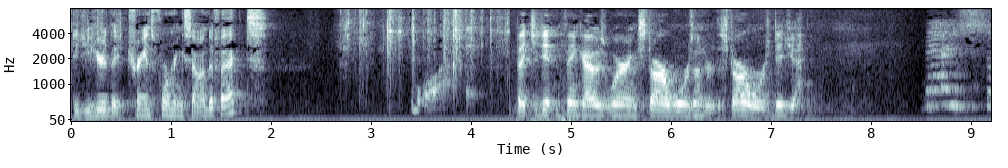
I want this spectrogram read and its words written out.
Did you hear the transforming sound effects? Bet you didn't think I was wearing Star Wars under the Star Wars, did you? That is so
